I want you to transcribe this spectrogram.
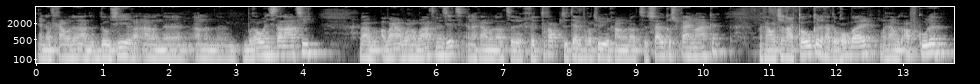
En dat gaan we daarna doseren aan een, aan een brouwinstallatie, waar, waar warm water in zit. En dan gaan we dat eh, getrapte temperatuur, gaan we dat eh, suikers vrijmaken. Dan gaan we het daarna koken, daar gaat er hop bij. Dan gaan we het afkoelen.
